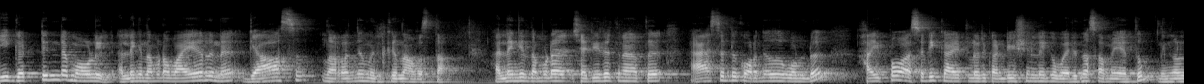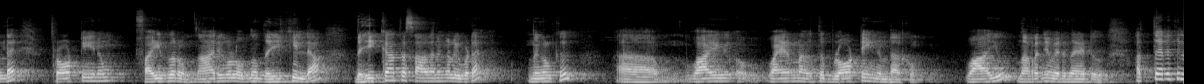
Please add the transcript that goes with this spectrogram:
ഈ ഗട്ടിന്റെ മുകളിൽ അല്ലെങ്കിൽ നമ്മുടെ വയറിന് ഗ്യാസ് നിറഞ്ഞു നിൽക്കുന്ന അവസ്ഥ അല്ലെങ്കിൽ നമ്മുടെ ശരീരത്തിനകത്ത് ആസിഡ് കുറഞ്ഞതുകൊണ്ട് ഹൈപ്പോ അസിഡിക് ആയിട്ടുള്ളൊരു കണ്ടീഷനിലേക്ക് വരുന്ന സമയത്തും നിങ്ങളുടെ പ്രോട്ടീനും ഫൈബറും നാരുകളും ഒന്നും ദഹിക്കില്ല. ദഹിക്കാത്ത സാധനങ്ങൾ ഇവിടെ നിങ്ങൾക്ക് വായു വയറിനകത്ത് ബ്ലോട്ടിങ് ഉണ്ടാക്കും. വായു നിറഞ്ഞു വരുന്നതായിട്ട് അത്തരത്തിൽ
